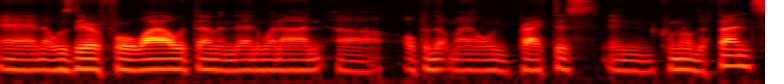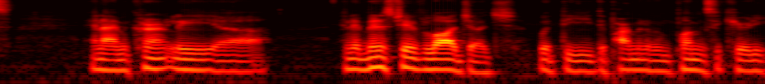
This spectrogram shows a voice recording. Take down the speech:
and I was there for a while with them and then went on, opened up my own practice in criminal defense, and I'm currently an administrative law judge with the Department of Employment Security,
